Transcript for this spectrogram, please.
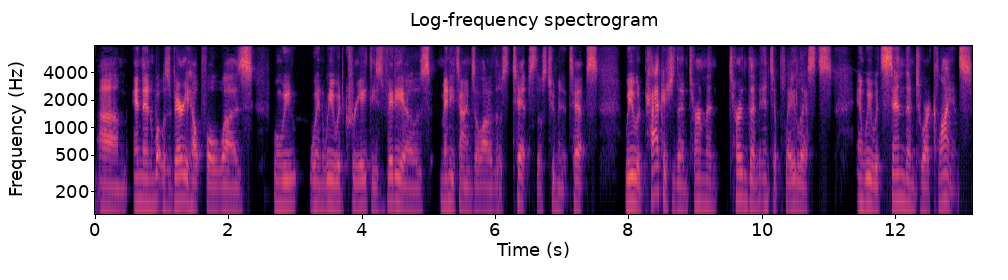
Mm-hmm. Um, and then what was very helpful was when we when we would create these videos, many times a lot of those tips, those two minute tips, we would package them, turn turn them into playlists, and we would send them to our clients.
